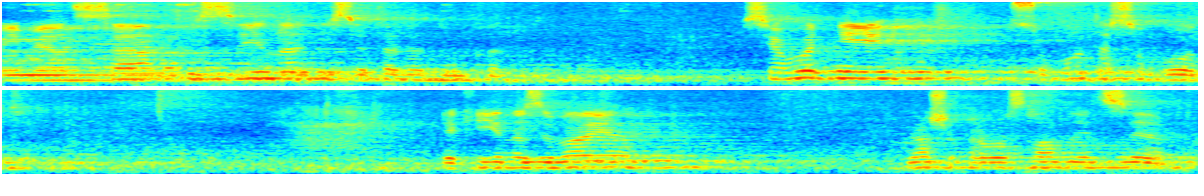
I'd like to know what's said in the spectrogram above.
ім'я Отця і Сина, і Святого Духа. Сьогодні субота субот, як її називає наша православна церква.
